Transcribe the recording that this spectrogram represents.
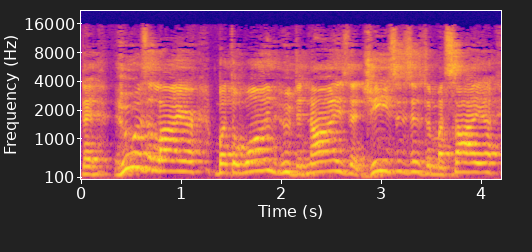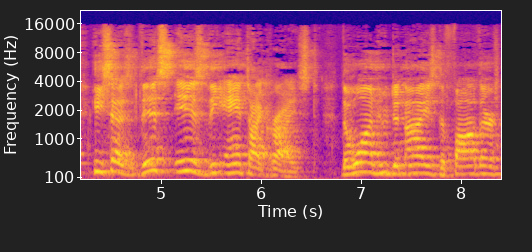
That who is a liar but the one who denies that Jesus is the Messiah? He says, This is the Antichrist, the one who denies the Father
